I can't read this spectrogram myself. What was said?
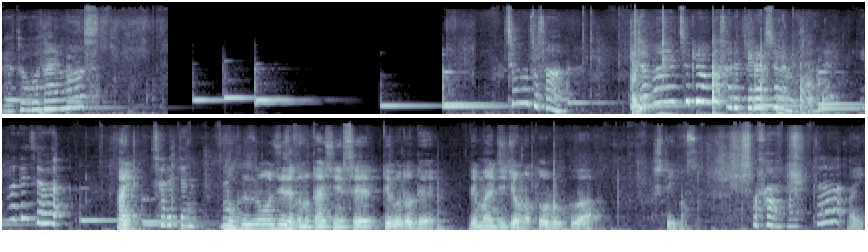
りがとうございます。藤本さん、出前授業もされていらっしゃるんですよね。今現在ははい。されてない。木造住宅の耐震性っていうことで出前事業の登録はしています。オファーがあったら。はい。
